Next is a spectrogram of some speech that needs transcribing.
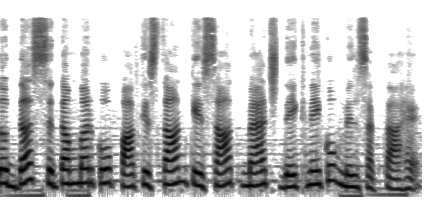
तो 10 सितंबर को पाकिस्तान के साथ मैच देखने को मिल सकता है।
